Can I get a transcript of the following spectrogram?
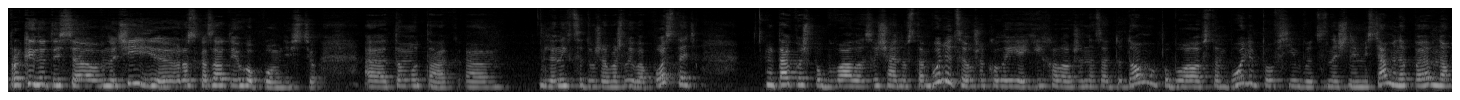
прокинутися вночі і розказати його повністю. Е, Тому так. Для них це дуже важлива постать. Також побувала, звичайно, в Стамбулі. Це вже коли я їхала вже назад додому. Побувала в Стамбулі по всім визначним місцям. І, напевно,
